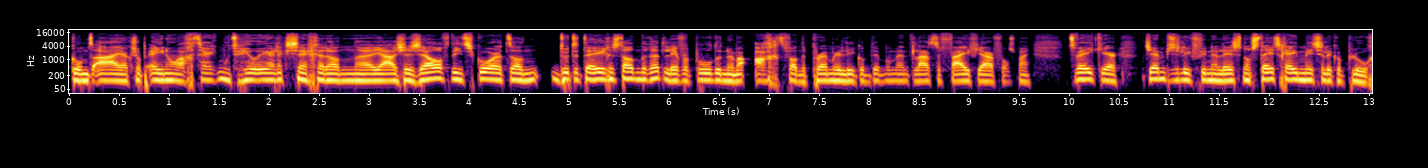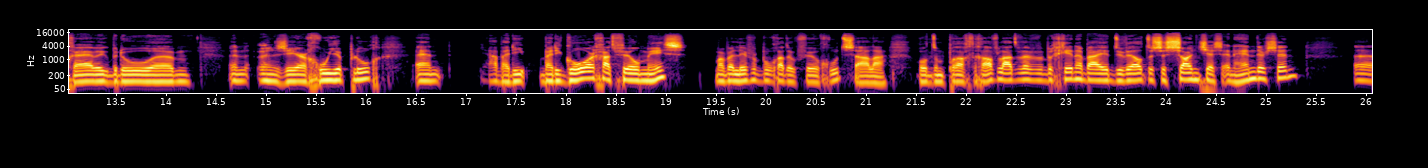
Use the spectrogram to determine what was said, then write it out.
komt Ajax op 1-0 achter. Ik moet heel eerlijk zeggen, dan, uh, ja, als je zelf niet scoort, dan doet de tegenstander het. Liverpool, de nummer 8 van de Premier League op dit moment. De laatste vijf jaar volgens mij twee keer Champions League finalist. Nog steeds geen misselijke ploeg. Hè? Ik bedoel, um, een, een zeer goede ploeg. En ja, bij die, bij die goal gaat veel mis. Maar bij Liverpool gaat ook veel goed. Salah rond een prachtig af. Laten we even beginnen bij het duel tussen Sanchez en Henderson. Uh,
